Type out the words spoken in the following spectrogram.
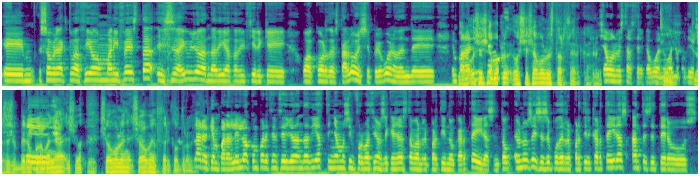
eh, sobreactuación manifesta e saiu Yolanda Díaz a dicir que o acordo está lonxe, pero bueno, dende en bueno, hoxe, xa volve, hoxe xa volve estar cerca. Xa volve estar cerca, bueno, sí, vaya por Dios. Xa se supera eh, pola mañá, xa, xa, volven, xa volven cerca outra vez. Claro, que en paralelo á comparecencia de Yolanda Díaz tiñamos informacións de que xa estaban repartindo carteiras, entón, eu non sei se se pode repartir carteiras antes de ter os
